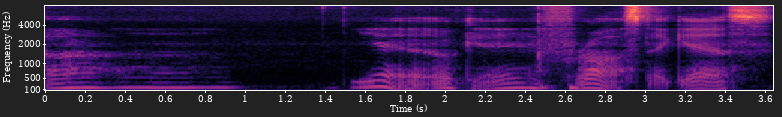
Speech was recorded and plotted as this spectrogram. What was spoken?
Uh. Yeah, okay. Frost, I guess.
